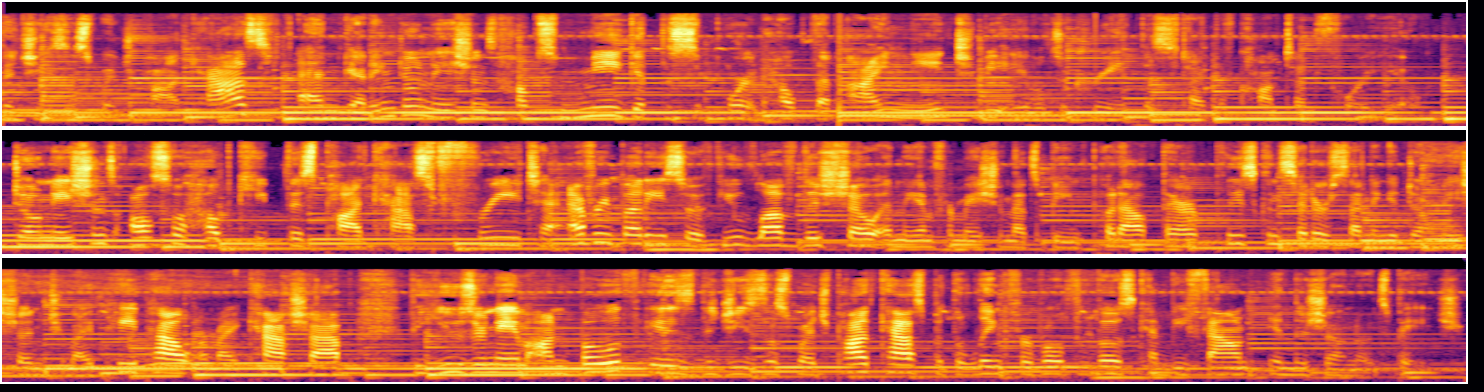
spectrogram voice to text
the Jesus Witch podcast, and getting donations helps me get the support and help that I need to be able to create this type of content for you. Donations also help keep this podcast free to everybody. So if you love this show and the information that's being put out there, please consider sending a donation to my PayPal or my Cash App. The username on both is the Jesus Witch Podcast, but the link for both of those can be found in the show notes page.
